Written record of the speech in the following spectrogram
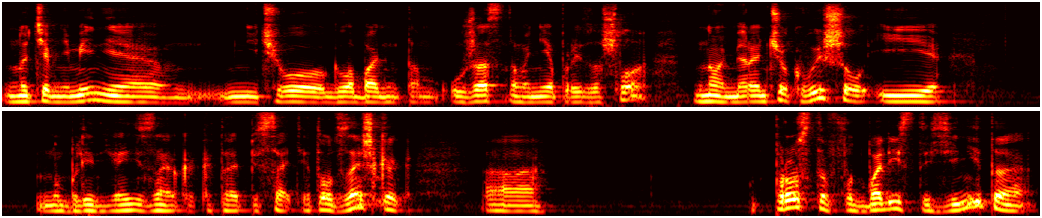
но тем не менее ничего глобально там ужасного не произошло. Но Миранчук вышел и, ну блин, я не знаю, как это описать. Это вот знаешь, как просто футболисты «Зенита»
